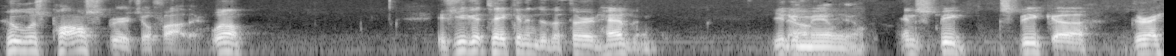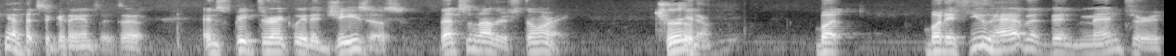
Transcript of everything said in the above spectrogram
Who was Paul's spiritual father?" Well, if you get taken into the third heaven, you know, Gamaliel. and speak speak uh direct yeah that's a good answer too and speak directly to jesus that's another story True. you know but but if you haven't been mentored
